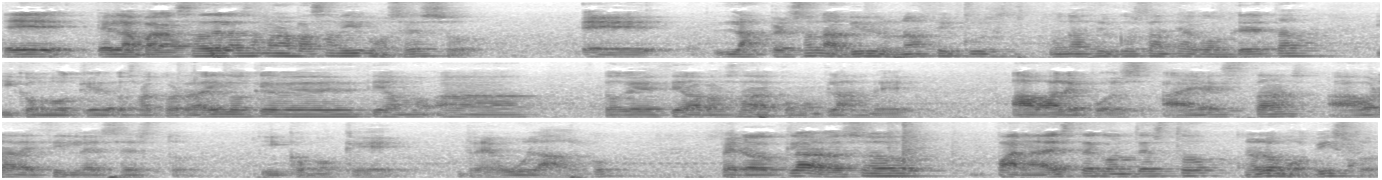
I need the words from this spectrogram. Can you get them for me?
Eh, en la parasada de la semana pasada vimos eso. Eh, las personas viven una, circus- una circunstancia concreta y como que, ¿os acordáis lo que decíamos a, lo que decía la pasada? Como plan de, ah, vale, pues a estas ahora decirles esto y como que regula algo. Pero claro, eso para este contexto no lo hemos visto.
